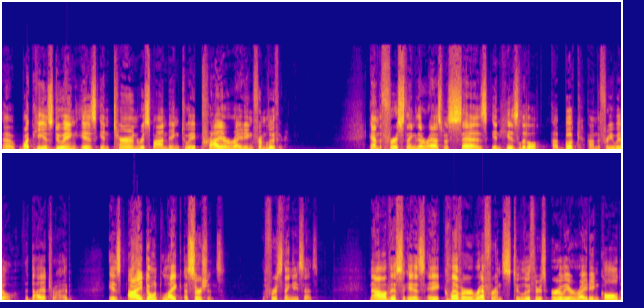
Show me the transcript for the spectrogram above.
uh, what he is doing is in turn responding to a prior writing from Luther. And the first thing that Erasmus says in his little uh, book on the free will, the diatribe, is I don't like assertions. The first thing he says. Now, this is a clever reference to Luther's earlier writing called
